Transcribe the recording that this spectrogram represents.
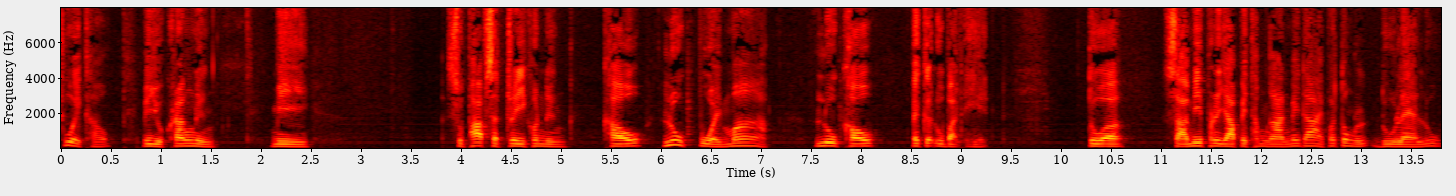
ช่วยเขามีอยู่ครั้งหนึ่งมีสุภาพสตรีคนหนึ่งเขาลูกป่วยมาก ลูกเขาไปเกิดอุบัติเหตุ ตัวสามีภรรยาไปทำงานไม่ได้ เพราะต้องดูแลลูก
